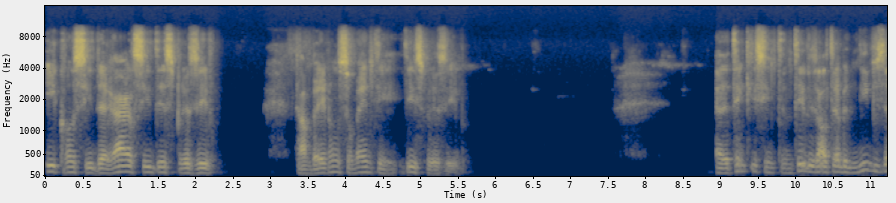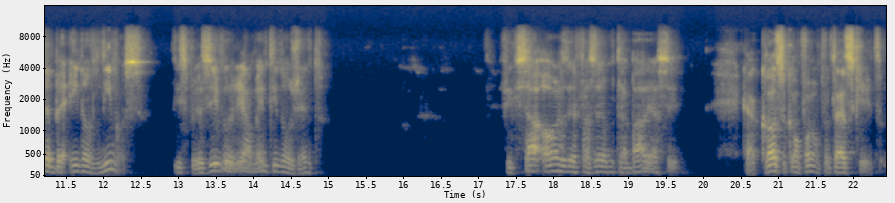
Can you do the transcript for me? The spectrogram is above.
e considerar-se desprezível também não somente desprezível. Ele tem que se entender alterbe nimse beinonimos, desprezível realmente nojento. Fixar horas de fazer um trabalho assim. Cacoso conforme está escrito.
